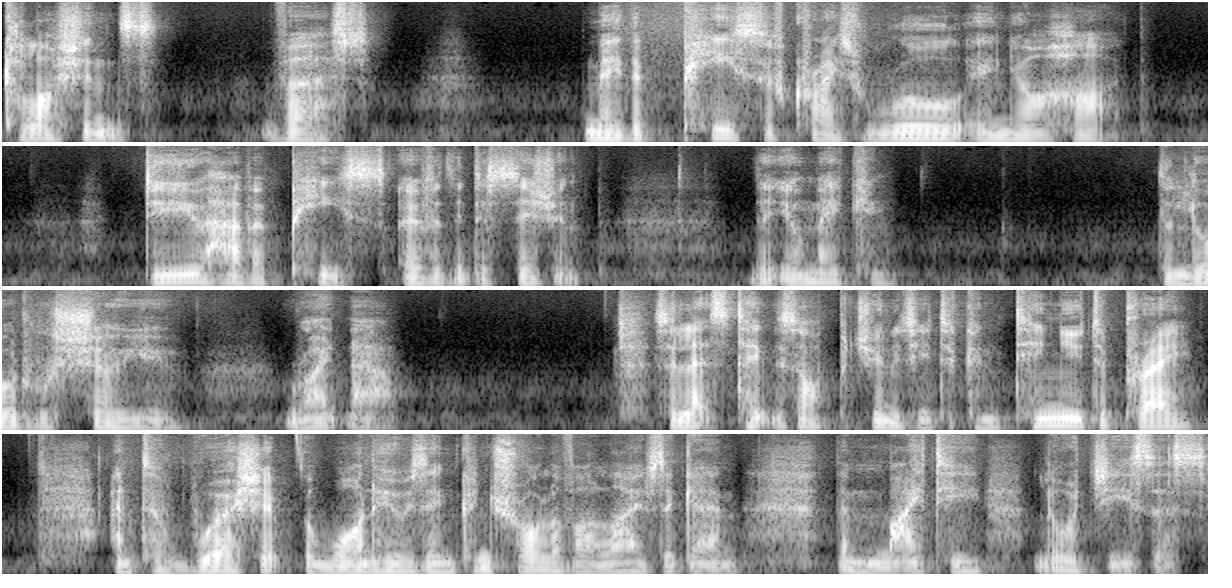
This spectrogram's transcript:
Colossians verse May the peace of Christ rule in your heart. Do you have a peace over the decision that you're making? The Lord will show you right now. So let's take this opportunity to continue to pray and to worship the one who is in control of our lives again, the mighty Lord Jesus.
